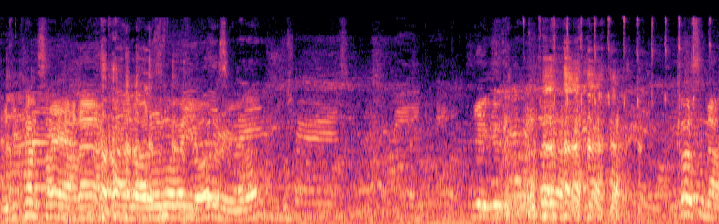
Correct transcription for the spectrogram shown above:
If you can't say it, I don't, I can't, I don't know what you're ordering, you know? Yeah, good. Close enough.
